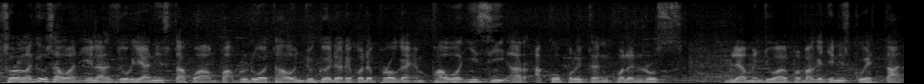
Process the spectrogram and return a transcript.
Seorang lagi usahawan ialah Zuriani Stafa, 42 tahun juga daripada program Empower ECR Aquapolitan Kuala Nerus. Beliau menjual pelbagai jenis kuih tart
